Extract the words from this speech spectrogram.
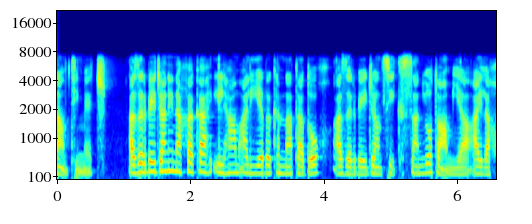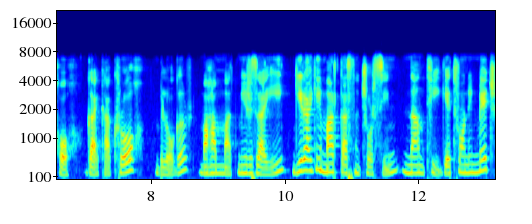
Նանտի մեջ։ Ադրբեջանի նախագահ Իլհամ Ալիևը քննադատող ադրբեջանցի 27-ամյա այլախոհ Գայքակրող բլոգեր Մոհամմադ Միրզայի Գիրագի մարտ 14-ին Նանտի գետրոնին մեջ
